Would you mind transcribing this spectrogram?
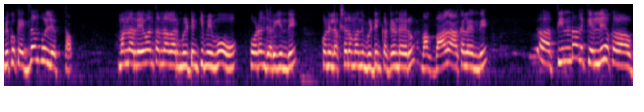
మీకు ఒక ఎగ్జాంపుల్ చెప్తా. మొన్న రేవంత్ అన్న గారి మీటింగ్కి మేము పోవడం జరిగింది. కొన్ని లక్షల మంది మీటింగ్ అటెండ్ అయ్యారు మాకు బాగా ఆకలైంది. తినడానికి వెళ్ళి ఒక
